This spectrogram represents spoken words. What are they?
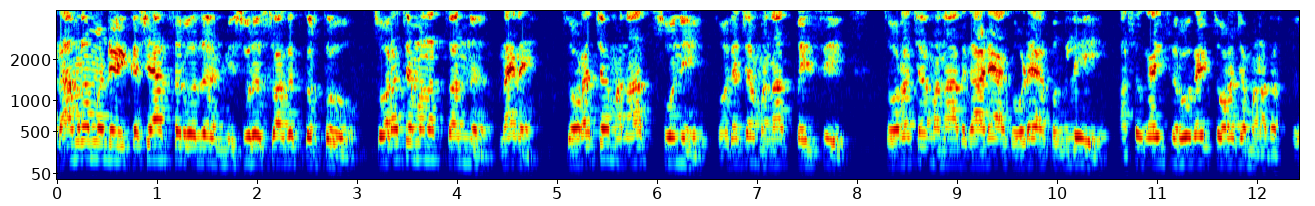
राम राम मंडळी कसे आहात सर्वजण? मी सूरज स्वागत करतो. चोराच्या मनात चालणं. नाही नाही. चोराच्या मनात सोने चोराच्या मनात पैसे चोराच्या मनात गाड्या घोड्या बंगले असं काही सर्व काही चोराच्या मनात असतं.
